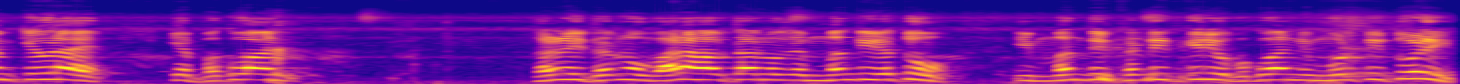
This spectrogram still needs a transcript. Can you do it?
એમ કહેવાય કે ભગવાન ધરણીધરનું વારા અવતારનું જે મંદિર હતું એ મંદિર ખંડિત કર્યું ભગવાનની મૂર્તિ તોડી.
